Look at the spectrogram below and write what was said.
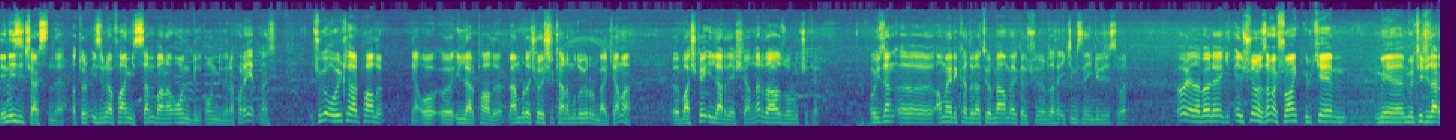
deniz içerisinde atıyorum İzmir'e falan gitsem bana 10 bin, 10 bin lira para yetmez. Çünkü o ülkeler pahalı. Yani o e, iller pahalı. Ben burada çalışırken hanımı doyururum belki ama e, başka illerde yaşayanlar daha zorluk çeker. O yüzden e, Amerika'dır atıyorum ben Amerika düşünüyorum zaten ikimizin de İngilizcesi var. Öyle ya da böyle gitmeyi düşünüyoruz ama şu an ülkeye mülteciler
